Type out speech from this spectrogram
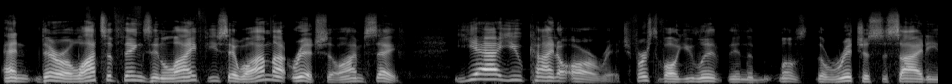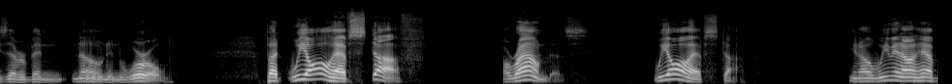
And there are lots of things in life you say, well, I'm not rich, so I'm safe. Yeah, you kind of are rich. First of all, you live in the most the richest society has ever been known in the world. But we all have stuff around us. We all have stuff. You know, we may not have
